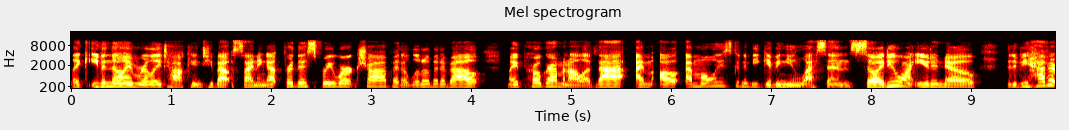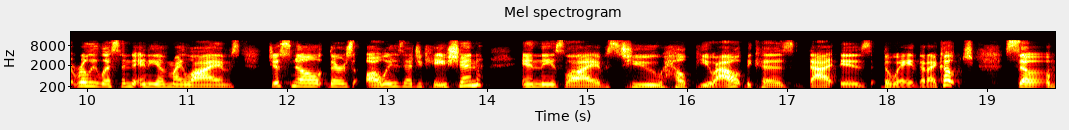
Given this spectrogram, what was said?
like even though I'm really talking to you about signing up for this free workshop and a little bit about my program and all of that, I'm all, I'm always going to be giving you lessons. So I do want you to know that if you haven't really listened to any of my lives, just know there's always education in these lives to help you out because that is the way that I coach. So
